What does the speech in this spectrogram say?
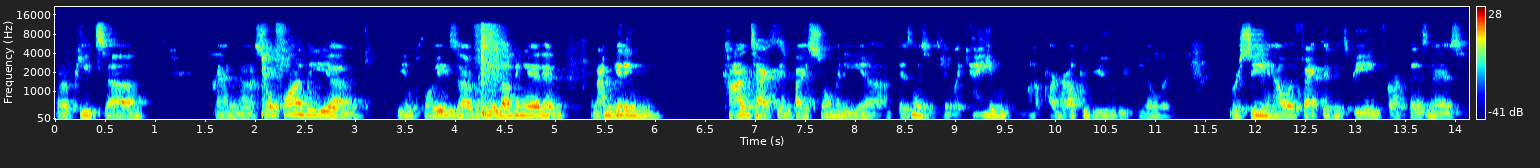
or pizza. And uh, so far, the, uh, the employees are really loving it, and, and I'm getting contacted by so many uh, businesses. They're like, "Hey, we want to partner up with you. You know, we're we're seeing how effective it's being for our business.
